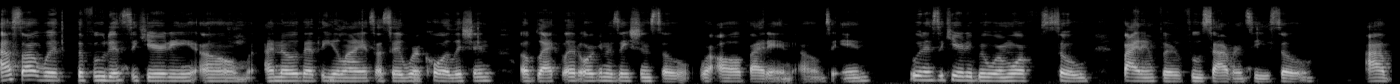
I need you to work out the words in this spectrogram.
I'll start with the food insecurity. Um, I know that the alliance, I said we're a coalition of Black-led organizations, so we're all fighting um, to end food insecurity, but we're more so fighting for food sovereignty. So I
